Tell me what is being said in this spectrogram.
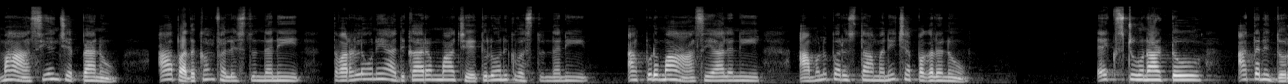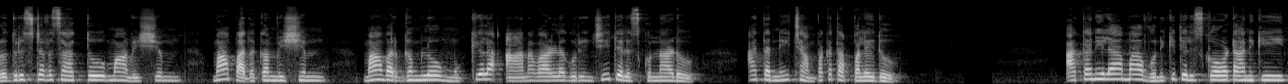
మా ఆశయం చెప్పాను. ఆ పథకం ఫలిస్తుందని త్వరలోనే అధికారం మా చేతిలోనికి వస్తుందని అప్పుడు మా ఆశయాలని అమలుపరుస్తామని చెప్పగలను. ఎక్స్ టూ నాట్ టూ అతని దురదృష్టవశాత్తు మా విషయం మా పథకం విషయం మా వర్గంలో ముఖ్యుల ఆనవాళ్ళ గురించి తెలుసుకున్నాడు. అతన్ని చంపక తప్పలేదు. అతనిలా మా ఉనికి తెలుసుకోవటానికి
